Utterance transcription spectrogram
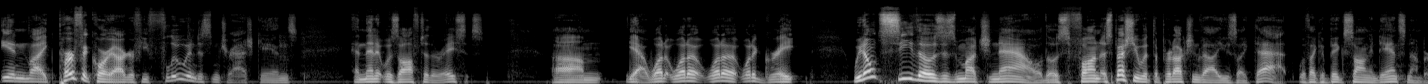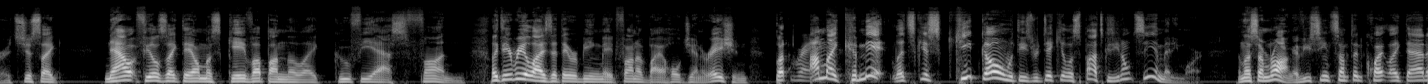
in like perfect choreography, flew into some trash cans, and then it was off to the races. Um, yeah, what what a what a what a great. We don't see those as much now. Those fun, especially with the production values like that, with like a big song and dance number. It's just like now it feels like they almost gave up on the like goofy ass fun. Like they realized that they were being made fun of by a whole generation. But Right. I'm like, commit. Let's just keep going with these ridiculous spots because you don't see them anymore. Unless I'm wrong. Have you seen something quite like that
